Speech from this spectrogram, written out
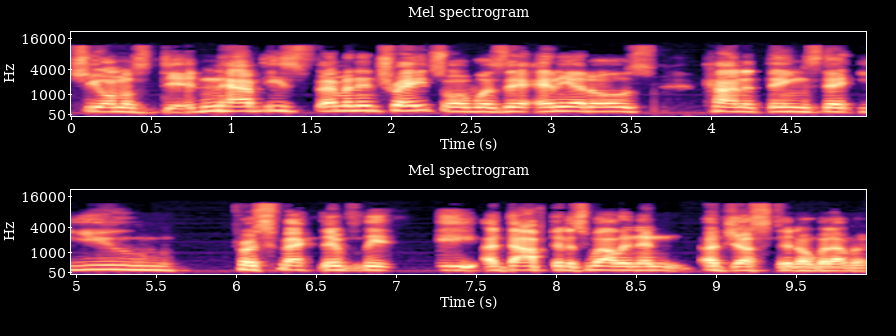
she almost didn't have these feminine traits, or was there any of those kind of things that you prospectively adopted as well and then adjusted or whatever?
